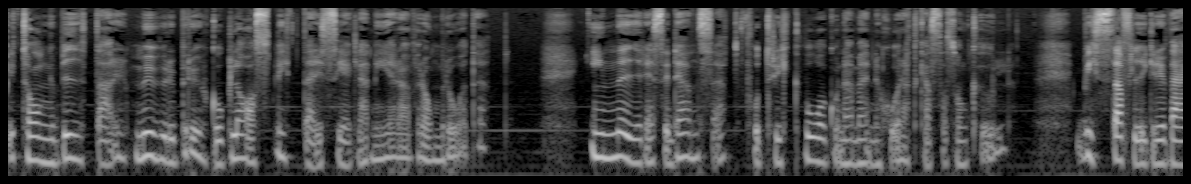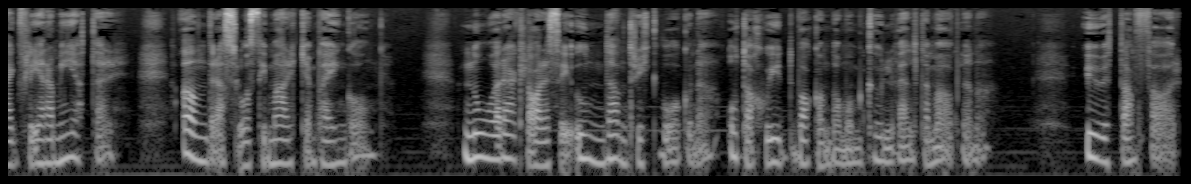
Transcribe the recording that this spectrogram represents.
Betongbitar, murbruk och glassplitter seglar ner över området. Inne i residenset får tryckvågorna människor att kastas omkull. Vissa flyger iväg flera meter. Andra slås till marken på en gång. Några klarar sig undan tryckvågorna och tar skydd bakom de omkullvälta möblerna. Utanför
